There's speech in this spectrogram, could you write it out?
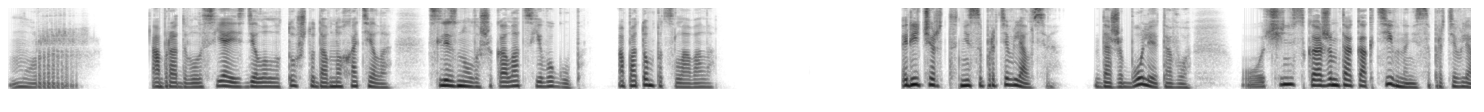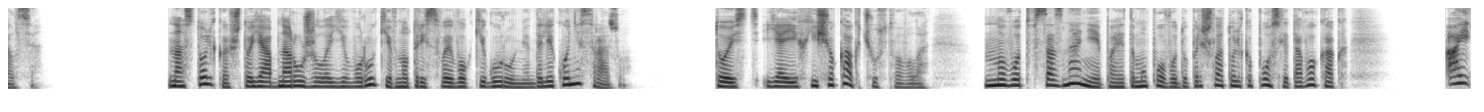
«Мурррр», — обрадовалась я и сделала то, что давно хотела, слезнула шоколад с его губ, а потом поцеловала. Ричард не сопротивлялся. Даже более того, очень, скажем так, активно не сопротивлялся. Настолько, что я обнаружила его руки внутри своего кигуруми далеко не сразу. То есть я их еще как чувствовала, но вот в сознание по этому поводу пришла только после того, как... Ай,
